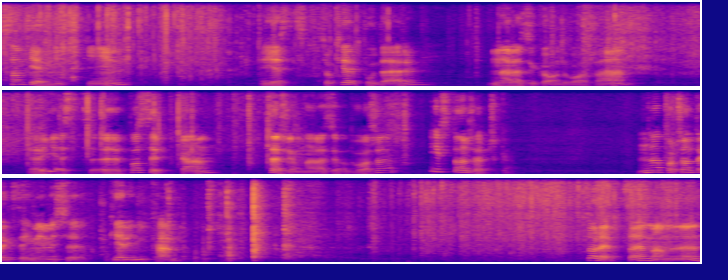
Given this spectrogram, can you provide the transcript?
Są pierniczki, jest cukier puder, na razie go odłożę. Jest e, posypka, też ją na razie odłożę i wstążeczka. Na początek zajmiemy się piernikami. W torebce mamy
